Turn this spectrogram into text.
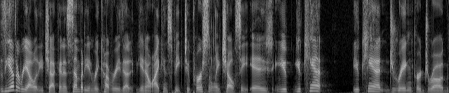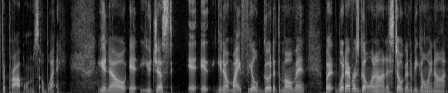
The other reality check, and as somebody in recovery that you know I can speak to personally, Chelsea, is you you can't you can't drink or drug the problems away. You know, it you just it, it you know might feel good at the moment but whatever's going on is still going to be going on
